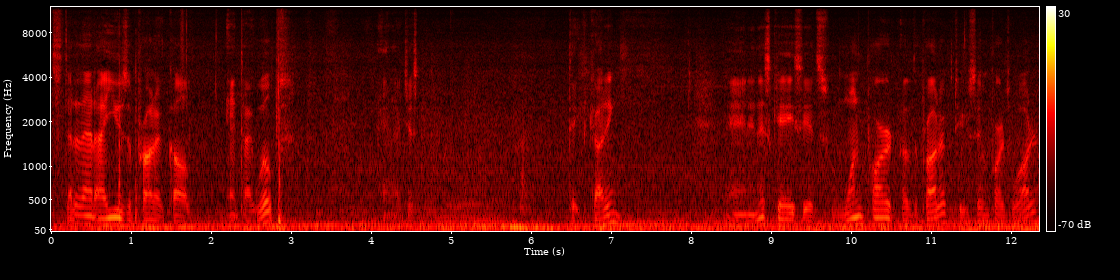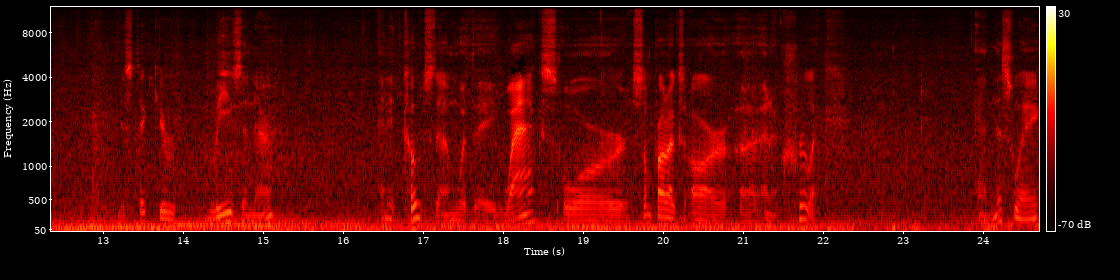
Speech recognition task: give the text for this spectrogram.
instead of that, I use a product called anti-wilt just take the cutting. And in this case it's one part of the product to seven parts water. You stick your leaves in there and it coats them with a wax or some products are uh, an acrylic. And this way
